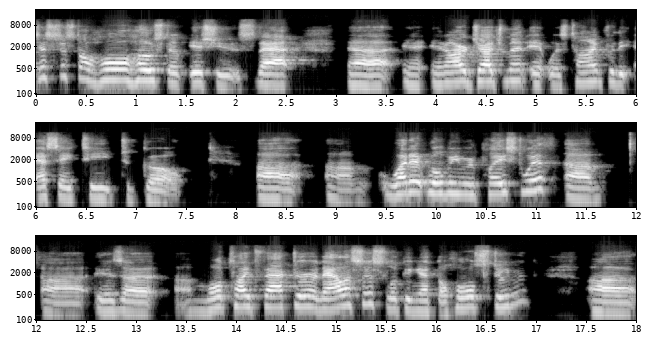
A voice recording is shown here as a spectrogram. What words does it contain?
just just a whole host of issues that. In, in, our judgment, it was time for the SAT to go. Um, what it will be replaced with, um, uh, is a, a multi-factor analysis looking at the whole student, uh,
